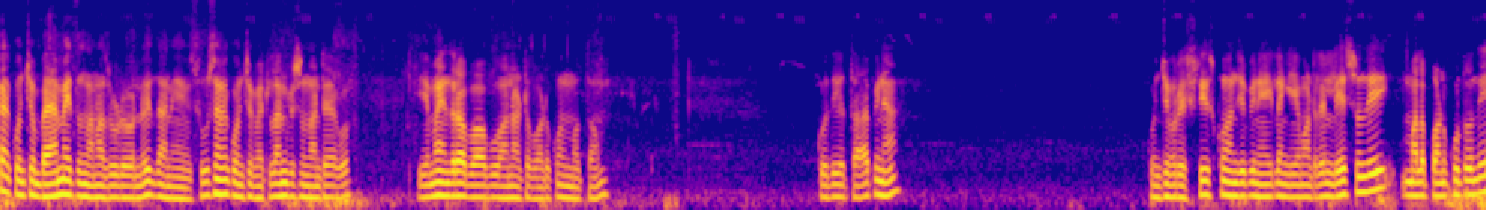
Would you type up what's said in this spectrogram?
కానీ కొంచెం భయం అవుతుంది అన్న చూడండి దాన్ని చూస్తేనే కొంచెం ఎట్లా అనిపిస్తుంది అంటే ఏమైందిరా బాబు అన్నట్టు పడుకుంది మొత్తం. కొద్దిగా తాపినా కొంచెం రెస్ట్ తీసుకో అని చెప్పి నేను ఇట్లా ఏమంటలేను లేస్తుంది మళ్ళీ పండుకుంటుంది.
